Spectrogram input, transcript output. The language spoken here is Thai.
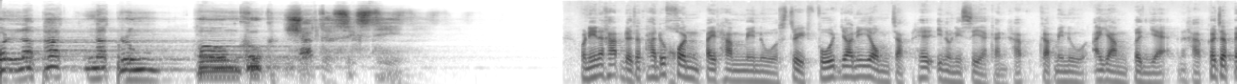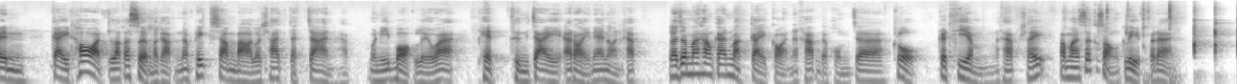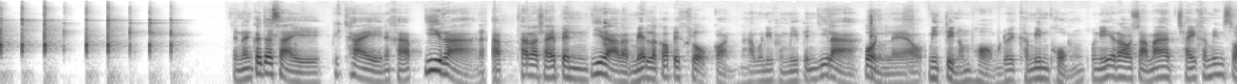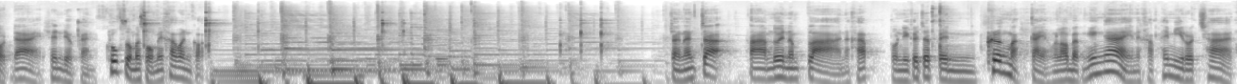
พลพักนักปรุง Home Cook Chapter 16 วันนี้นะครับเดี๋ยวจะพาทุกคนไปทำเมนูสตรีทฟู้ดยอดนิยมจากประเทศอินโดนีเซียกันครับ กับเมนูอายำเปินแยะนะครับ ก็จะเป็นไก่ทอดแล้วก็เสิร์ฟมากับน้ำพริกซัมบาวรสชาติจัดจ้านครับ วันนี้บอกเลยว่าเผ็ดถึงใจอร่อยแน่นอนครับ เราจะมาทำการหมักไก่ก่อนนะครับเดี๋ยวผมจะโขลกกระเทียมนะครับใช้ประมาณสัก 2 กลีบก็ได้ จากนั้นก็จะใส่พริกไทยนะครับยี่หร่านะครับถ้าเราใช้เป็นยี่หร่าแบบเม็ดแล้วก็ไปโขลกก่อนนะครับวันนี้ผมมีเป็นยี่หร่าป่นแล้วมีกลิ่นหอมๆด้วยขมิ้นผง ตรงนี้เราสามารถใช้ขมิ้นสดได้เช่นเดียวกันคลุกส่วนผสมให้เข้ากันก่อน จากนั้นจะตามด้วยน้ำปลานะครับตรงนี้ก็จะเป็นเครื่องหมักไก่ของเราแบบง่ายๆนะครับให้มีรสชาติ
